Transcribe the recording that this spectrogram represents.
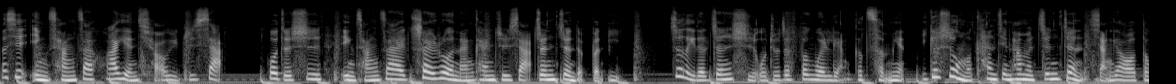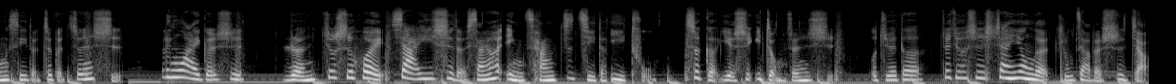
那些隐藏在花言巧语之下，或者是隐藏在脆弱难堪之下真正的本意。这里的真实，我觉得分为两个层面，一个是我们看见他们真正想要的东西的这个真实，另外一个是人就是会下意识的想要隐藏自己的意图，这个也是一种真实。我觉得这就是善用了主角的视角，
